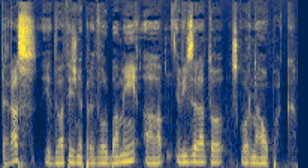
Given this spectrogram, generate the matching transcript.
Teraz je dva týždne pred voľbami a vyzerá to skôr naopak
